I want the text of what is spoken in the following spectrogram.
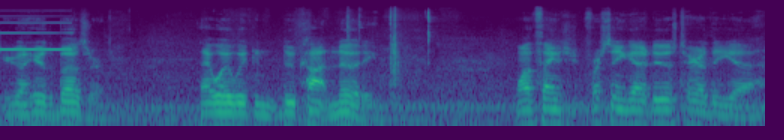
you're going to hear the buzzer. That way we can do continuity. One of the things, first thing you got to do is tear the uh,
